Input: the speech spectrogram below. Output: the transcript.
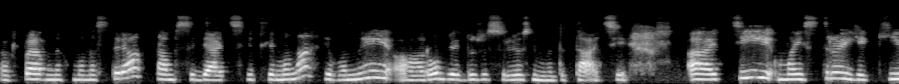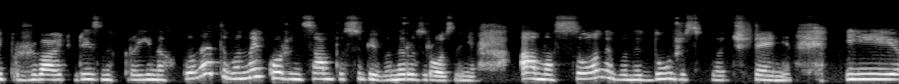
в певних монастирях. Там сидять світлі монахи, вони роблять дуже серйозні медитації. Ті майстри, які проживають в різних країнах планети, вони кожен сам по собі, вони розрознені. А масони вони дуже сплочені. І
